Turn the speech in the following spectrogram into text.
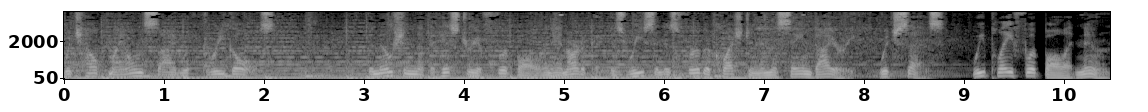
which helped my own side with three goals. The notion that the history of football in Antarctica is recent is further questioned in the same diary, which says, we play football at noon.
